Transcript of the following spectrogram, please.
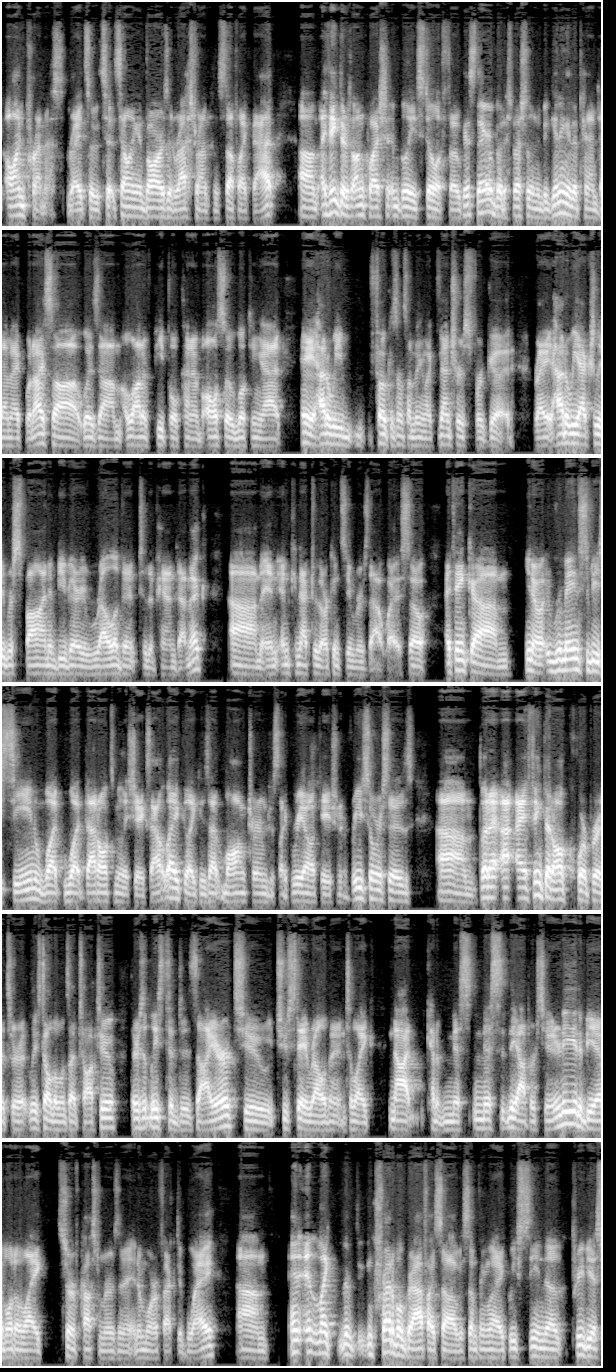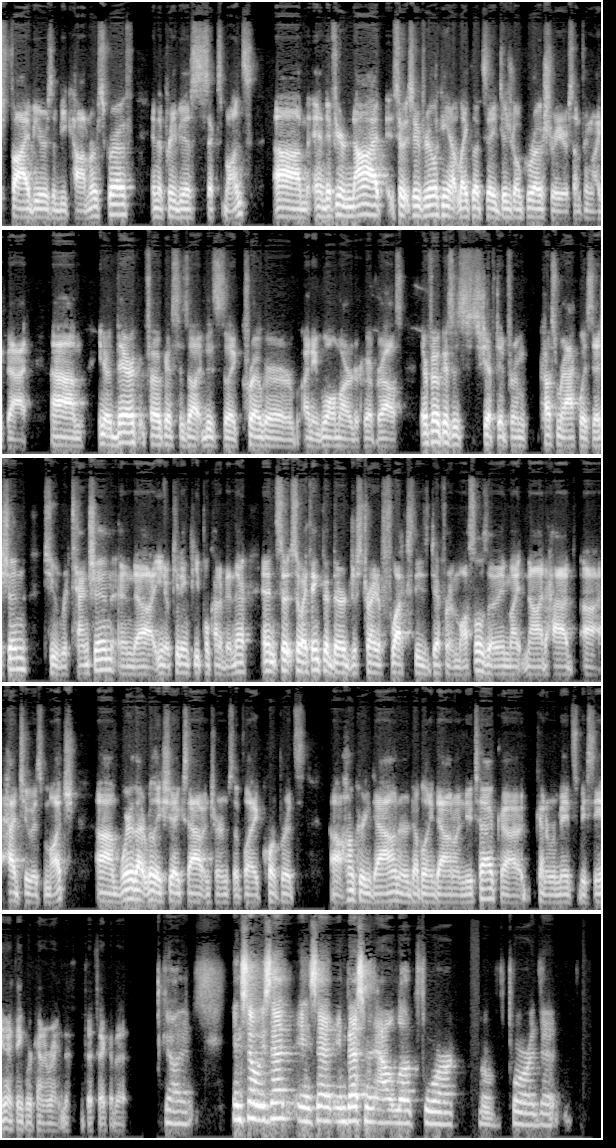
on premise, right? So selling in bars and restaurants and stuff like that. Um, I think there's unquestionably still a focus there, but especially in the beginning of the pandemic, what I saw was um, a lot of people kind of also looking at, hey, how do we focus on something like ventures for good, right? How do we actually respond and be very relevant to the pandemic? Um, and, and connect with our consumers that way. So I think um, you know it remains to be seen what what that ultimately shakes out like. Like is that long term just like reallocation of resources? Um, but I, I, think that all corporates, or at least all the ones I've talked to, there's at least a desire to to stay relevant and to like not kind of miss miss the opportunity to be able to like serve customers in a, in a more effective way. Um, and, and like the incredible graph I saw was something like we've seen the previous five years of e-commerce growth in the previous six months. Um, and if you're not, so, so if you're looking at like, let's say digital grocery or something like that, um, you know, their focus is on this is like Kroger or I mean Walmart or whoever else. Their focus has shifted from customer acquisition to retention and uh, you know getting people kind of in there. And so, so I think that they're just trying to flex these different muscles that they might not have uh, had to as much. Um, where that really shakes out in terms of like corporates uh, hunkering down or doubling down on new tech uh, kind of remains to be seen. I think we're kind of right in the, the thick of it. Got it. And so is that is that investment outlook for for, the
